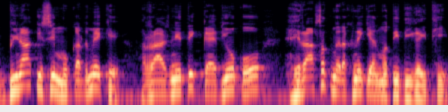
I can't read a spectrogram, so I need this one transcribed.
बिना किसी मुकदमे के राजनीतिक कैदियों को हिरासत में रखने की अनुमति दी गई थी।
